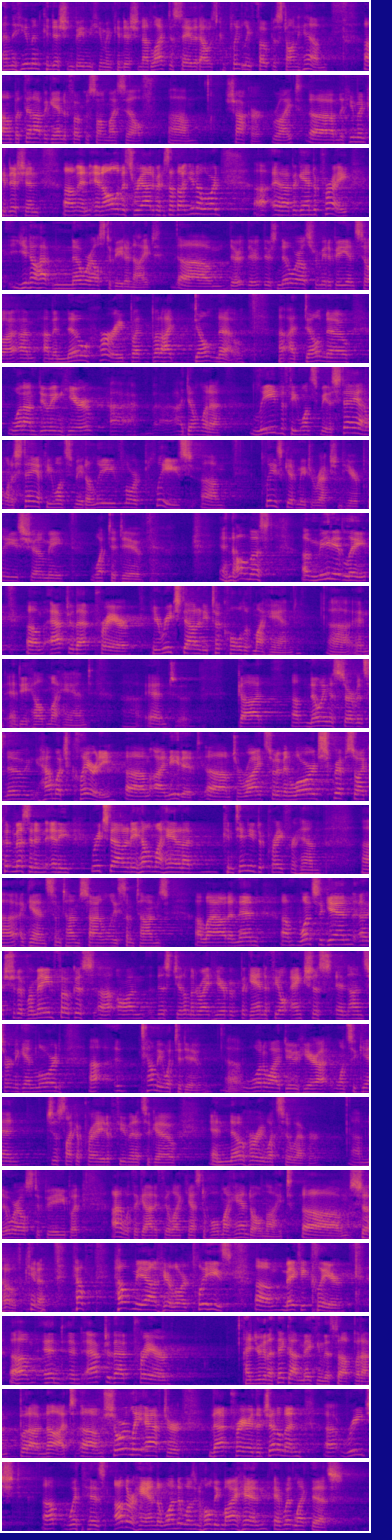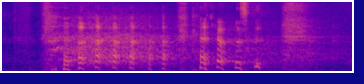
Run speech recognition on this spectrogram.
And the human condition being the human condition, I'd like to say that I was completely focused on him. Um, but then I began to focus on myself. Um, Shocker, right? Um, the human condition um, and, and all of its reality because I thought, you know, Lord, uh, and I began to pray, you know, I have nowhere else to be tonight. Um, there, there, there's nowhere else for me to be, and so I, am I'm, I'm in no hurry, but, but I don't know. Uh, I don't know what I'm doing here. I, I don't want to leave if He wants me to stay. I don't want to stay if He wants me to leave. Lord, please, um, please give me direction here. Please show me what to do. And almost immediately um, after that prayer, he reached out and he took hold of my hand, uh, and, and he held my hand. Uh, and uh, God, um, knowing his servants, knowing how much clarity um, I needed um, to write sort of in large script so I couldn't miss it, and, and, he reached out and he held my hand, and I continued to pray for him. Uh, again, sometimes silently, sometimes aloud. And then um, once again, uh, should have remained focused uh, on this gentleman right here, but began to feel anxious and uncertain again. Lord, uh, tell me what to do. Uh, what do I do here? I, once again, just like I prayed a few minutes ago, in no hurry whatsoever. Um, nowhere else to be, but I don't want the guy to feel like he has to hold my hand all night. Um, so, you know, help help me out here, Lord. Please um, make it clear. Um, and and after that prayer, and you're going to think I'm making this up, but I'm, but I'm not. Um, shortly after that prayer, the gentleman uh, reached up with his other hand, the one that wasn't holding my hand, and went like this. was,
